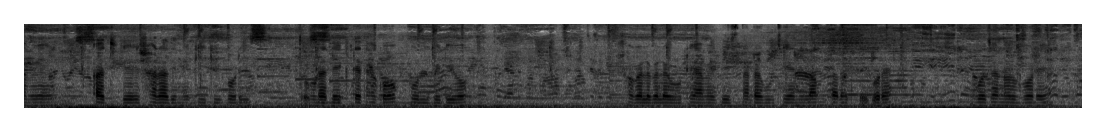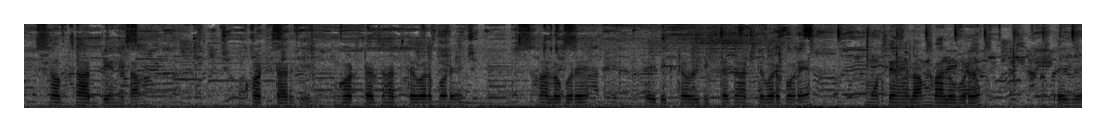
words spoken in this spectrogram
আমি আজকে সারাদিনে কী কী করি, তোমরা দেখতে থাকো ফুল ভিডিও সকালবেলা উঠে আমি বিছনাটা গুছিয়ে নিলাম তাড়াতাড়ি করে। গোছানোর পরে সব ঝাড় দিয়ে নিলাম। ঘরটা আর কি। ঘরটা ঝাড় দেওয়ার পরে ভালো করে এই দিকটা ওই দিকটা ঝাড় দেওয়ার পরে মুছে নিলাম ভালো করে। এই যে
